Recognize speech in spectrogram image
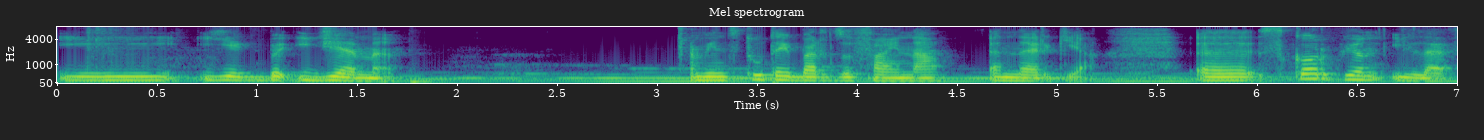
i jakby idziemy. Więc tutaj bardzo fajna energia. E, Skorpion i lew.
